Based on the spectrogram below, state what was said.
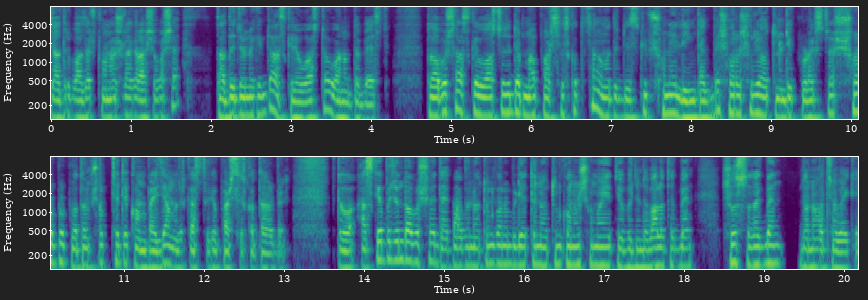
যাদের বাজেট পনেরোশো টাকার আশেপাশে, তাদের জন্য কিন্তু আজকের ওয়াচটা ওয়ান অফ দ্য বেস্ট তো অবশ্যই আজকে ওয়াচটা যদি আপনারা পারচেস করতে চান, আমাদের ডিসক্রিপশনে লিঙ্ক থাকবে। সরাসরি অর্থনৈতিক প্রোডাক্টসটা সর্বপ্রথম সবচেয়ে কম প্রাইসে আমাদের কাছ থেকে পারচেস করতে পারবেন। তো আজকে পর্যন্ত অবশ্যই দেখা হবে নতুন কোনো ভিডিওতে নতুন কোনো সময়ে। তো পর্যন্ত ভালো থাকবেন, সুস্থ থাকবেন। ধন্যবাদ সবাইকে।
